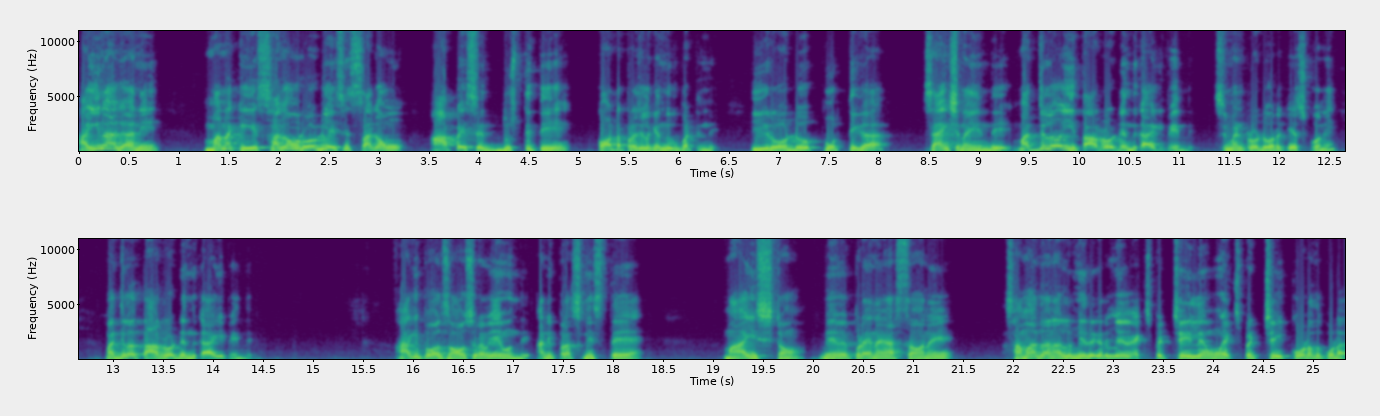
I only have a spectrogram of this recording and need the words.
అయినా కానీ మనకి సగం రోడ్లు వేసి సగం ఆపేసే దుస్థితి కోట ప్రజలకు ఎందుకు పట్టింది? ఈ రోడ్డు పూర్తిగా శాంక్షన్ అయ్యింది మధ్యలో ఈ తార్ రోడ్డు ఎందుకు ఆగిపోయింది? సిమెంట్ రోడ్డు వరకు వేసుకొని మధ్యలో తార్ రోడ్డు ఎందుకు ఆగిపోయింది? ఆగిపోవాల్సిన అవసరం ఏముంది? అని ప్రశ్నిస్తే మా ఇష్టం మేము ఎప్పుడైనా వేస్తామనే సమాధానాలు మీ దగ్గర మేము ఎక్స్పెక్ట్ చేయలేము ఎక్స్పెక్ట్ చేయకూడదు కూడా.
